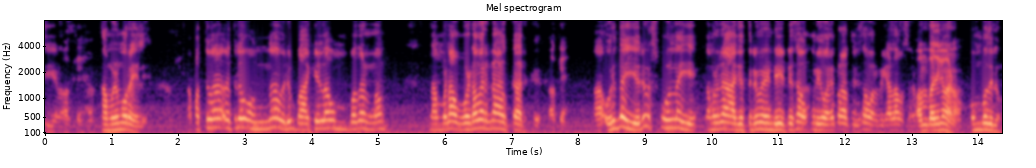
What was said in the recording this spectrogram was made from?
ചെയ്യണത്. തമിഴ് മുറയിൽ. പത്ത് ഭാഗത്തിൽ ഒന്ന് ഒരു ബാക്കിയുള്ള ഒമ്പതെണ്ണം നമ്മുടെ അവിടെ വരുന്ന ആൾക്കാർക്ക് ഒരു നെയ്യ് ഒരു സ്പൂൺ നെയ്യ് നമ്മുടെ രാജ്യത്തിന് വേണ്ടിയിട്ട് മുരുകനെ പ്രാർത്ഥിച്ച് സമർപ്പിക്കാനുള്ള അവസരം. ഒമ്പതിലും ആണോ? ഒമ്പതിലും.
